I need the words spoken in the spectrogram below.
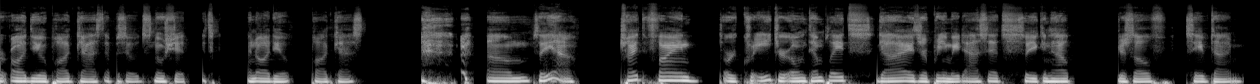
or audio podcast episodes. No shit, it's an audio podcast. um, so yeah, try to find or create your own templates, guides, or pre-made assets so you can help yourself save time.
